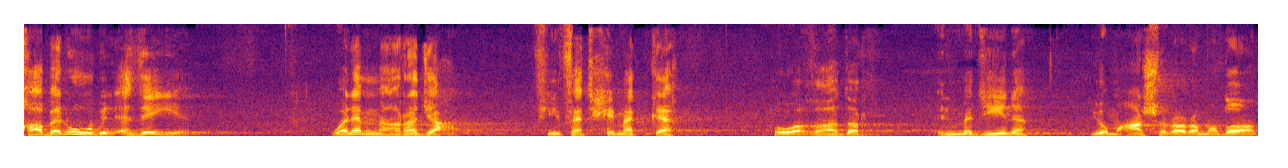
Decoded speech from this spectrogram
قابلوه بالأذية. ولما رجع في فتح مكة هو غادر المدينة يوم عشر رمضان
